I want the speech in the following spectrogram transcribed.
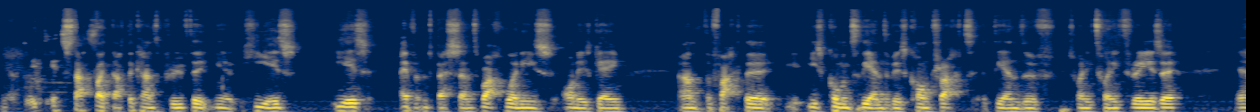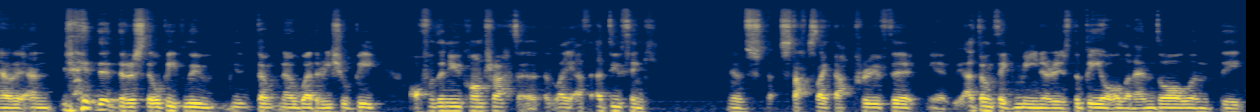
you know, it, it's stats like that that kind of prove that you know he is he is Everton's best centre back when he's on his game, and the fact that he's coming to the end of his contract at the end of 2023 is it. You know, and there are still people who don't know whether he should be offered a new contract. Uh, like I, I do think you know, stats like that prove that you know, I don't think Mina is the be all and end all and the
